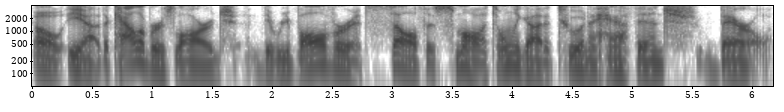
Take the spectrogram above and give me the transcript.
Oh, yeah. The caliber is large. The revolver itself is small. It's only got a two and a half inch barrel.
